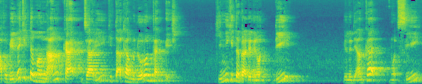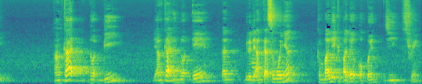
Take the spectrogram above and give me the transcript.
Apabila kita mengangkat jari, kita akan menurunkan pitch. Kini kita berada di not D. Bila diangkat, not C. Angkat, not B. Diangkat, not A. Dan bila diangkat semuanya, kembali kepada open G string.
